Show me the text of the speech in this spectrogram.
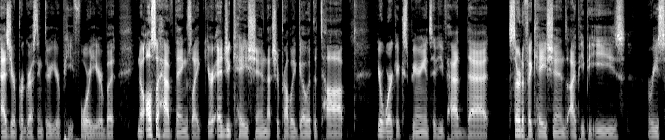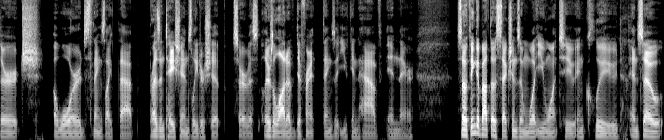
as you're progressing through your P4 year. But you know, also have things like your education that should probably go at the top, your work experience if you've had that, certifications, IPPEs, research, awards, things like that, presentations, leadership, service. There's a lot of different things that you can have in there. So think about those sections and what you want to include. And so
